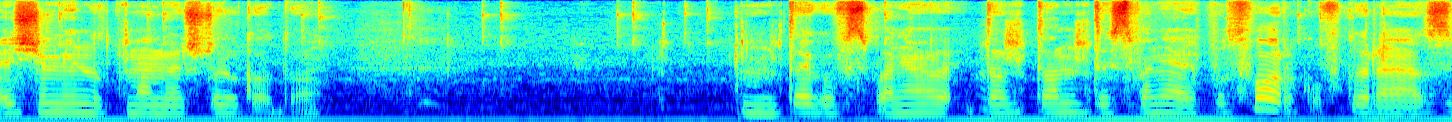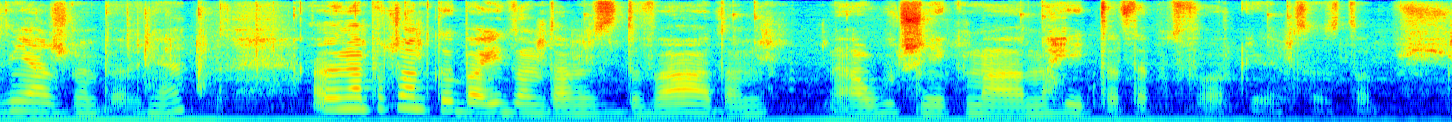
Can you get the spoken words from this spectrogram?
A 10 minut mamy już tylko do mm, tego wspaniałe, tam, tam tych wspaniałych potworków, które nas zmiażdżą pewnie. Ale na początku chyba idą tam z dwa, tam a łucznik ma, ma hita te potworki, więc jest dobrze.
